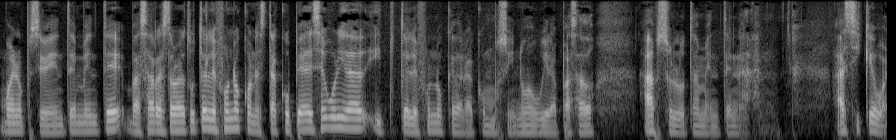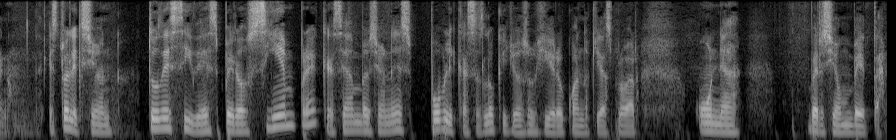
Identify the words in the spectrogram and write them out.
bueno, pues evidentemente vas a restaurar tu teléfono con esta copia de seguridad y tu teléfono quedará como si no hubiera pasado absolutamente nada. Así que bueno, es tu elección, tú decides, pero siempre que sean versiones públicas, es lo que yo sugiero cuando quieras probar una versión beta.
